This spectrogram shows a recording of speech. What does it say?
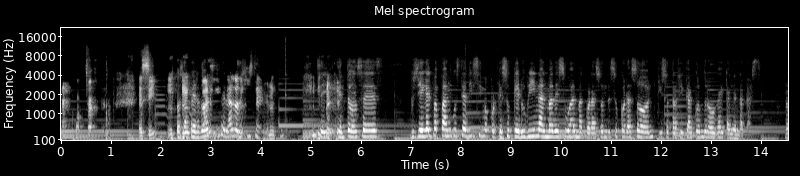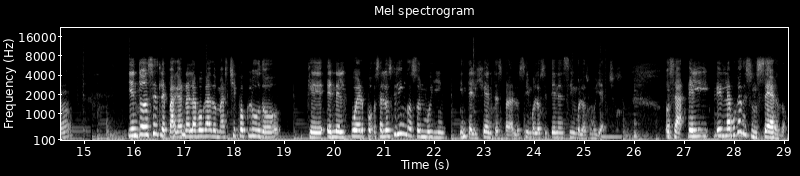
Sí. O sea, perdón. Ah, ya lo dijiste. Sí, entonces, pues llega el papá angustiadísimo porque su querubín, alma de su alma, corazón de su corazón, quiso traficar con droga y cayó en la cárcel, ¿no? Y entonces le pagan al abogado más chipocludo que en el cuerpo, o sea, los gringos son muy inteligentes para los símbolos y tienen símbolos muy hechos. O sea, el, el abogado es un cerdo.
